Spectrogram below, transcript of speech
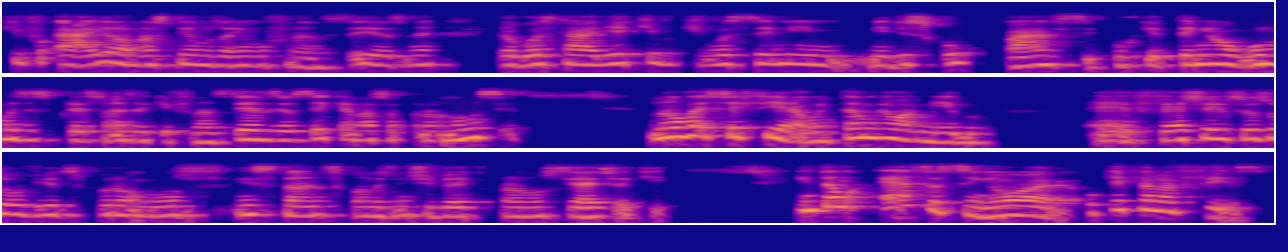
que foi, aí ó, nós temos aí um francês, né? Eu gostaria que, que você me, me desculpasse, porque tem algumas expressões aqui francesas, eu sei que a nossa pronúncia não vai ser fiel. Então, meu amigo, é, feche os seus ouvidos por alguns instantes quando a gente tiver que pronunciar isso aqui. Então, essa senhora, o que, que ela fez?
